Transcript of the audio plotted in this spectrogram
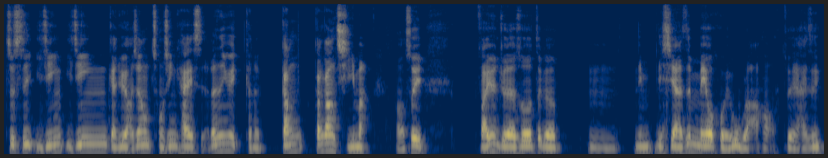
就是已经已经感觉好像重新开始了，但是因为可能刚刚刚期满，哦，所以法院觉得说这个，嗯，你你显然是没有悔悟啦哈，所以还是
